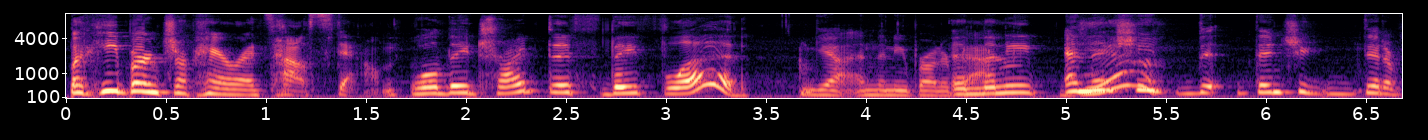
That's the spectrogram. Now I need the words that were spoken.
but he burnt your parents' house down. Well, they tried to. They fled. Yeah, and then he brought her And back. then he- and then she then she did a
